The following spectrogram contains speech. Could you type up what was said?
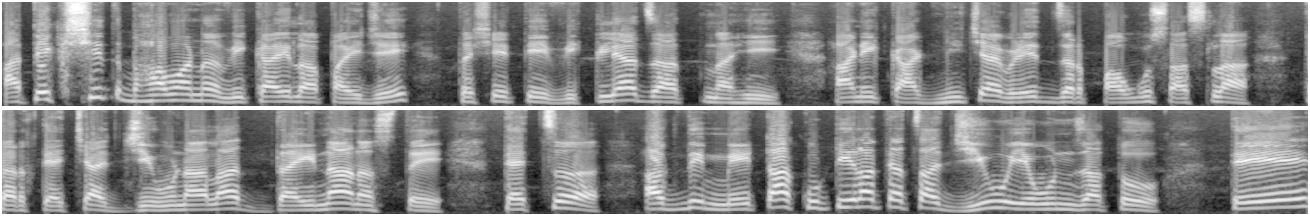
अपेक्षित भावानं विकायला पाहिजे तसे ते विकल्या जात नाही. आणि काढणीच्या वेळेत जर पाऊस असला तर त्याच्या जीवनाला दैना नसते. त्याचं अगदी मेटाकुटीला त्याचा जीव येऊन जातो. ते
